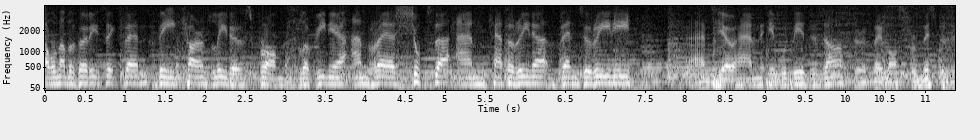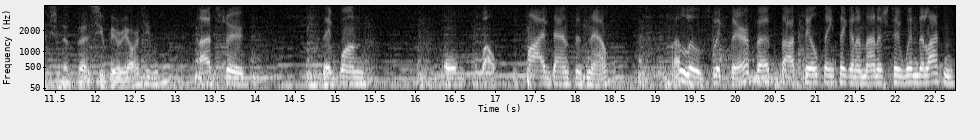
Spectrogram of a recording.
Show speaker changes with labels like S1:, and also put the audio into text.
S1: Couple number 36 then, the current leaders from Slovenia, Andrea Skufca and Katarina Venturini. And Johan, it would be a disaster if they lost from this position of uh, superiority, wouldn't it?
S2: That's true. They've won, all, well, five dances now. A little slip there, but I still think they're going to manage to win the Latin.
